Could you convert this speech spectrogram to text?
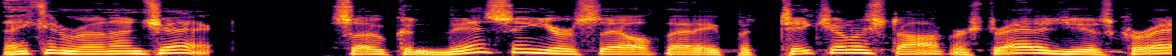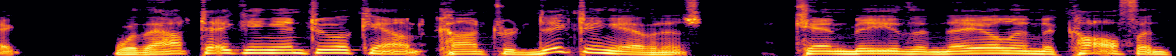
they can run unchecked. So convincing yourself that a particular stock or strategy is correct without taking into account contradicting evidence can be the nail in the coffin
